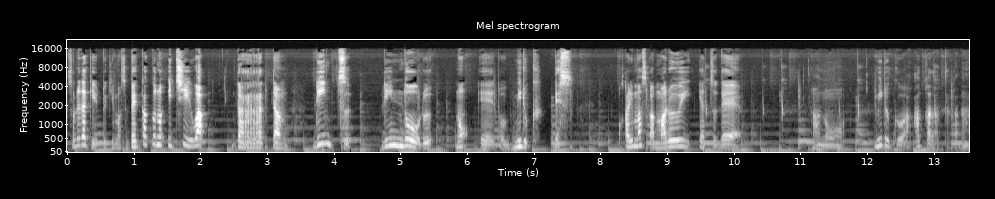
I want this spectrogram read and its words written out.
それだけ言っときます。別格の1位はダララッタン。リンツリンドールの、えーと、ミルクです。わかりますか？丸いやつで。あのミルクは赤だったかな。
